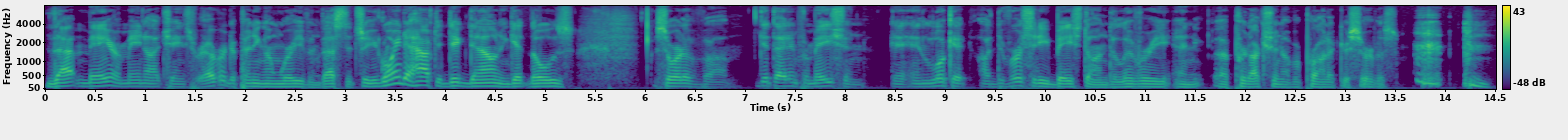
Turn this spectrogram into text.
That may or may not change forever, depending on where you've invested. So you're going to have to dig down and get those sort of um, get that information and, and look at uh, diversity based on delivery and uh, production of a product or service.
